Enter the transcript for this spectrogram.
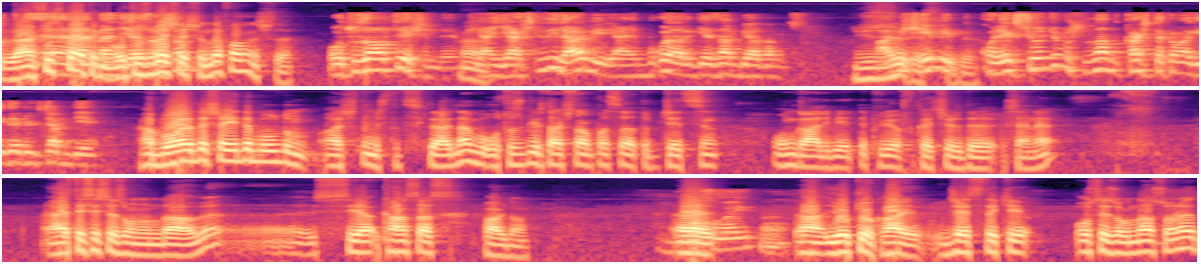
Ryan Fitzpatrick hemen 35 yazarsam- yaşında falan işte. 36 yaşındaymış. Ha. Yani yaşlı değil abi. Yani bu kadar gezen bir adam için. Yüzü Abi şey mi? Koleksiyoncu musun lan? Kaç takıma gidebileceğim diye. Ha bu arada şeyi de buldum. Açtım istatistiklerden. Bu 31 taştan pası atıp Jets'in 10 galibiyette playoff'u kaçırdığı sene. Ertesi sezonunda abi e, Siyah, Kansas pardon. Evet. Ha, yok yok hayır. Jets'teki o sezondan sonra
